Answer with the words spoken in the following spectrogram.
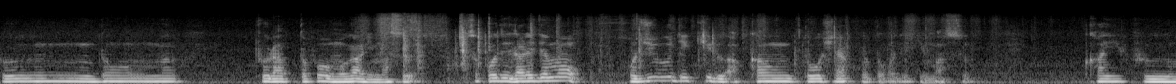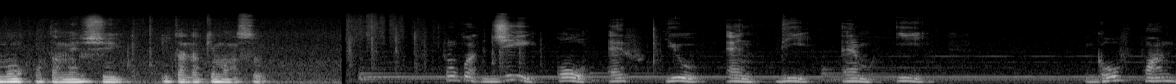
分ドームプラットフォームがあります。そこで誰でも補充できるアカウントを開くことができます。開封もお試しいただけます。この子は G O F U N D M E GoFundDM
